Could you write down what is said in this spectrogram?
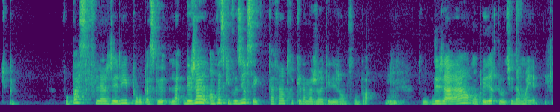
tu peux... Faut pas se flageller pour... Parce que là, déjà, en fait, ce qu'il faut se dire, c'est que tu as fait un truc que la majorité des gens ne font pas. Mm. Donc déjà là, on peut dire que tu es au-dessus de la moyenne.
